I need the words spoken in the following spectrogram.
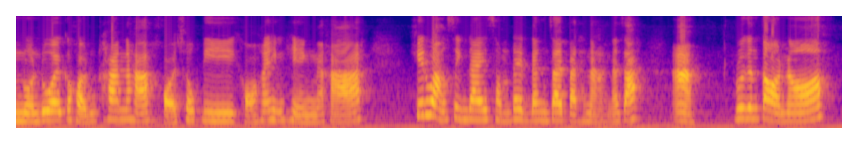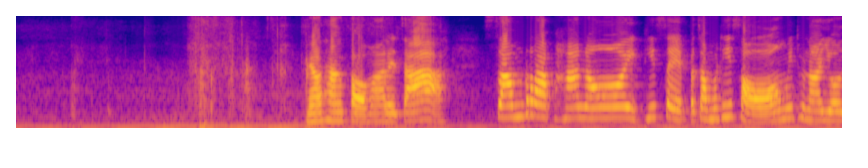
ำนวณด้วยก็ขอทุกท่านนะคะ ขอโชคดีขอให้เฮงๆนะคะ คิดหวังสิ่งใดสำเร็จดังใจปรารถนานะจ๊ะอะดูกันต่อเนาะแนวทางต่อมาเลยจ้า สำหรับฮานอยพิเศษประจำวันที่ 2 มิถุนายน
